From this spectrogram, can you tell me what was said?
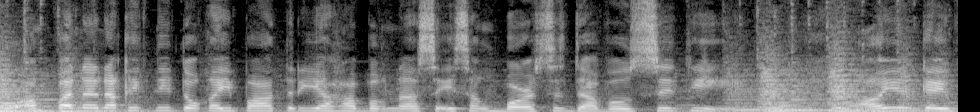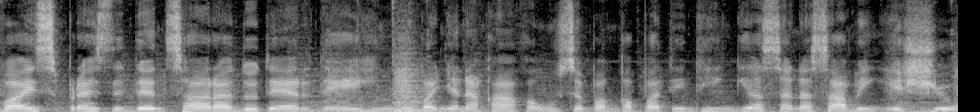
o ang pananakit nito kay Patria habang nasa isang bar sa Davao City. Ayon kay Vice President Sara Duterte, hindi pa niya nakakausap ang kapatid hinggil sa nasabing issue.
